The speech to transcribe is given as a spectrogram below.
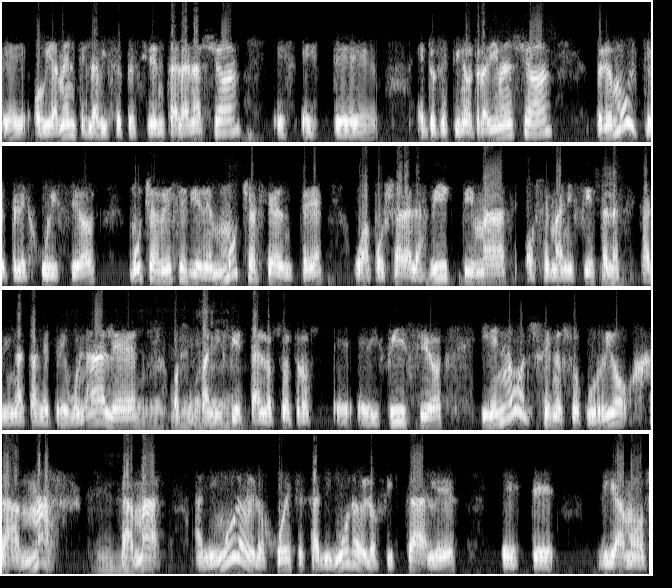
eh, obviamente es la vicepresidenta de la nación, es este, entonces tiene otra dimensión, pero múltiples juicios muchas veces viene mucha gente o a apoyar a las víctimas, o se manifiesta en las escalinatas de tribunales, o se manifiesta en los otros eh, edificios, y no se nos ocurrió jamás, jamás, a ninguno de los jueces, a ninguno de los fiscales, este, digamos,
